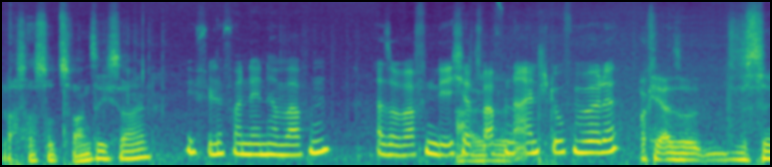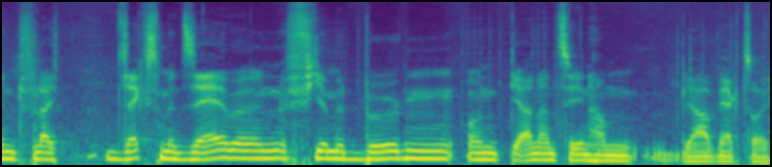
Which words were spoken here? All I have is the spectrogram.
Lass das so 20 sein. Wie viele von denen haben Waffen? Also Waffen, die ich als Also- Waffen einstufen würde? Okay, also das sind vielleicht sechs mit Säbeln, vier mit Bögen und die anderen zehn haben ja Werkzeug.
